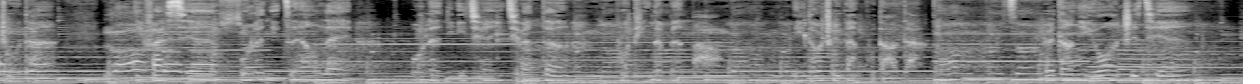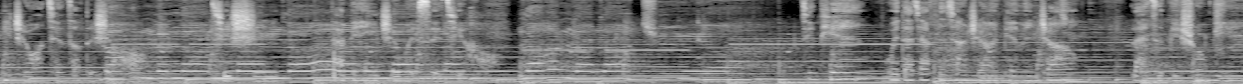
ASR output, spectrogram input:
逐它，你发现无论你怎样累，无论你一圈一圈的不停地奔跑，你都追赶不到它。而当你勇往直前、一直往前走的时候，其实它便一直尾随其后。今天为大家分享这样一篇文章。来自毕淑敏，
